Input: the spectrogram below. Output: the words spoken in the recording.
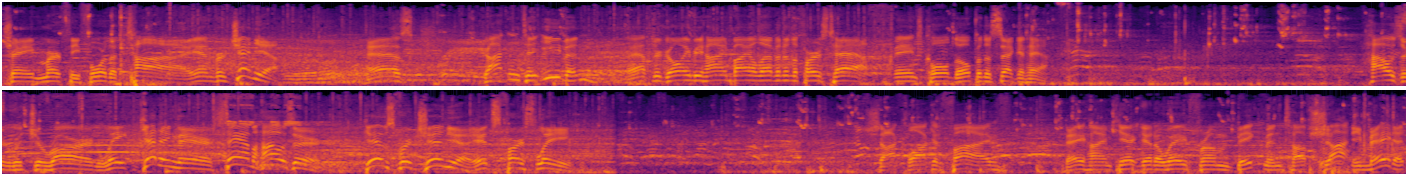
Trey Murphy for the tie, and Virginia has gotten to even after going behind by 11 in the first half. Remains cold to open the second half. Hauser with Girard late getting there. Sam Hauser gives Virginia its first lead. Shot clock at five. Boeheim can't get away from Beekman. Tough shot. He made it.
